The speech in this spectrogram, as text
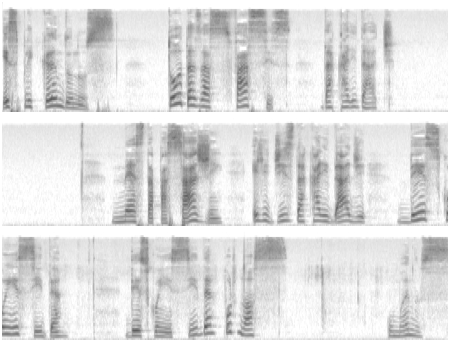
explicando-nos todas as faces da caridade. Nesta passagem, ele diz da caridade desconhecida, desconhecida por nós, humanos,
